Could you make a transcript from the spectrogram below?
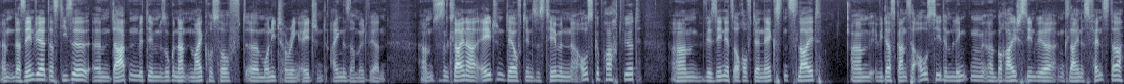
Ähm, da sehen wir, dass diese ähm, Daten mit dem sogenannten Microsoft äh, Monitoring Agent eingesammelt werden. es ist ein kleiner Agent, der auf den Systemen ausgebracht wird. wir sehen jetzt auch auf der nächsten Slide, wie das Ganze aussieht. Im linken äh, Bereich sehen wir ein kleines Fenster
